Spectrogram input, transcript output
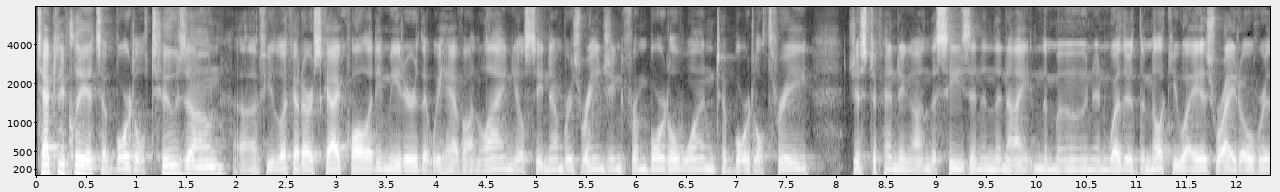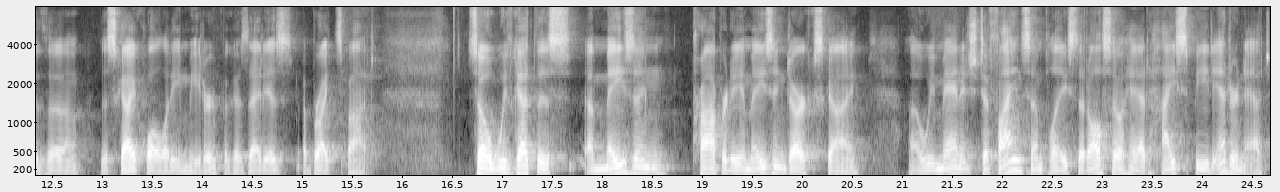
Technically, it's a Bortle 2 zone. Uh, if you look at our sky quality meter that we have online, you'll see numbers ranging from Bortle 1 to Bortle 3, just depending on the season and the night and the moon and whether the Milky Way is right over the, the sky quality meter, because that is a bright spot. So we've got this amazing property, amazing dark sky. Uh, we managed to find some place that also had high speed internet.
